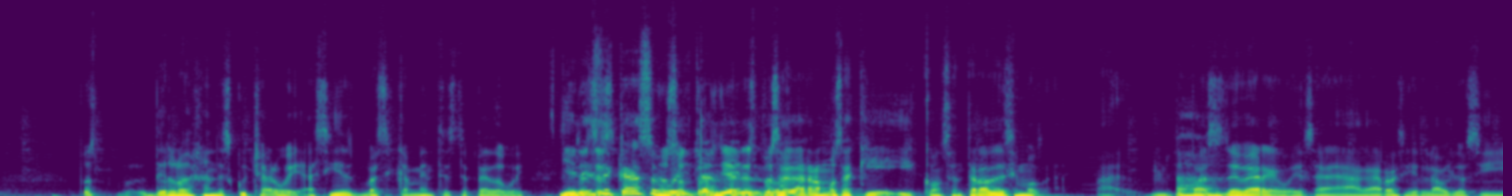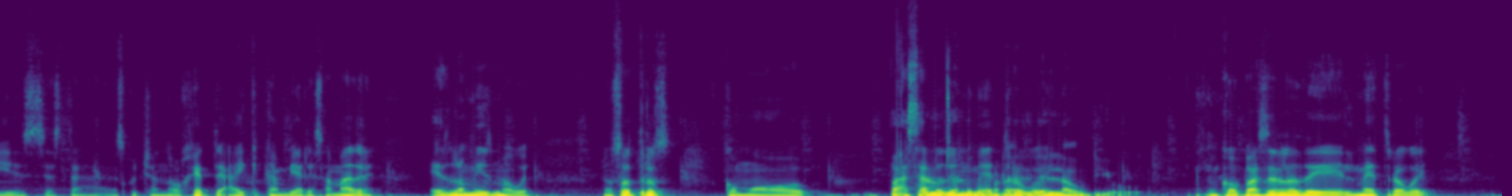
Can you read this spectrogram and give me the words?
pues de- lo dejan de escuchar, güey. Así es básicamente este pedo, güey. Y en Entonces, este caso, güey, nosotros también, ya después o sea- agarramos aquí y concentrados decimos, "Ah, no te Ajá. pases de verga, güey. O sea, agarras y el audio sí se está escuchando ojete. Hay que cambiar esa madre. Es lo mismo, güey. Nosotros, como pasa lo del metro, güey. Como pasa lo del metro, güey.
